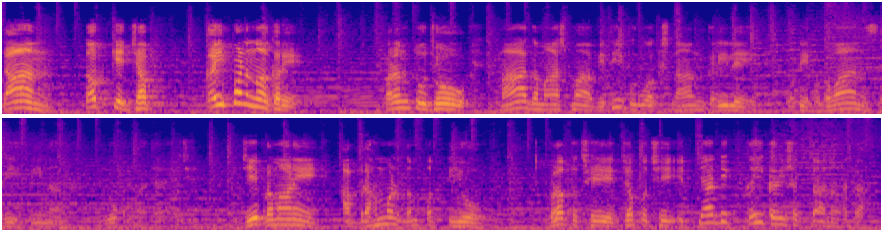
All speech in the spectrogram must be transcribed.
દાન તપ કે જપ કંઈ પણ ન કરે પરંતુ જો માઘ માસમાં વિધિપૂર્વક સ્નાન કરી લે તો તે ભગવાન શ્રી હરિના લોકમાં જાય છે જે પ્રમાણે આ બ્રાહ્મણ દંપતીઓ વ્રત છે જપ છે ઇત્યાદિ કંઈ કરી શકતા ન હતા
